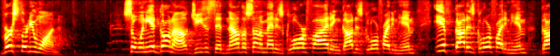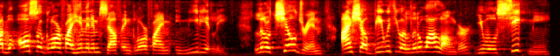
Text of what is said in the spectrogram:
Verse 31. So when he had gone out, Jesus said, Now the Son of Man is glorified, and God is glorified in him. If God is glorified in him, God will also glorify him in himself and glorify him immediately. Little children, I shall be with you a little while longer. You will seek me.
